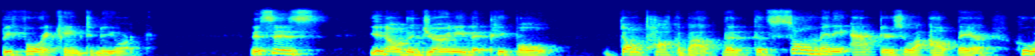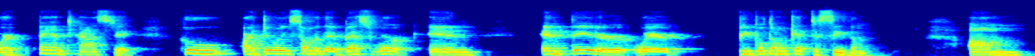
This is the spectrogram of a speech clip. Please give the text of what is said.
before it came to New York. This is you know, the journey that people don't talk about. The, the so many actors who are out there who are fantastic, who are doing some of their best work in in theater where people don't get to see them. Um,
